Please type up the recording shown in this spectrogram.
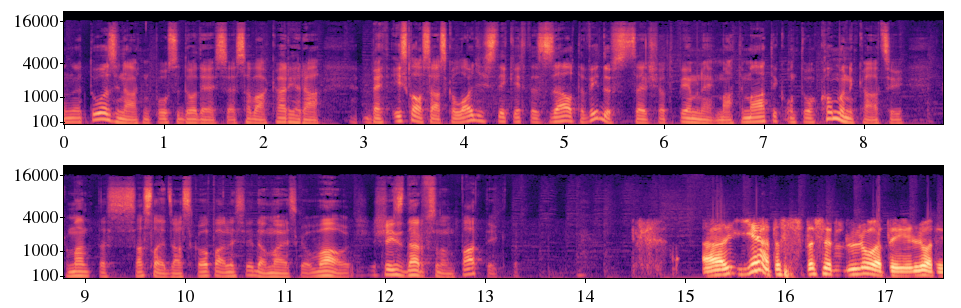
un to zinātņu pusi dodies eh, savā karjerā. Bet izklausās, ka loģistika ir tas zelta vidusceļš, jo tu pieminēji matemātiku un to komunikāciju. Man tas saslēdzās kopā, un es iedomājos, ka wow, šis darbs man patiktu. Uh, jā, tas, tas ir ļoti, ļoti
